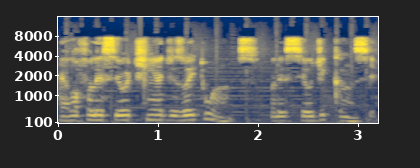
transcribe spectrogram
ela faleceu, eu tinha 18 anos, faleceu de câncer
